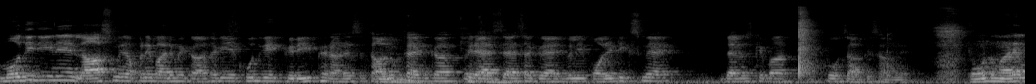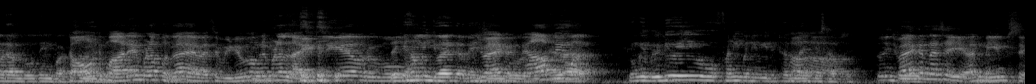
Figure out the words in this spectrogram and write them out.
मोदी जी ने लास्ट में अपने बारे में कहा था कि ये खुद एक गरीब घराने से ताल्लुक था इनका। फिर अच्छा। ऐसा ऐसा ग्रेजुअली पॉलिटिक्स में आए। देन उसके बाद पोस्ट आपके सामने। टोंट मारे बड़ा दो तीन बार। टोंट मारे बड़ा मज़ा आया वैसे वीडियो को। हमने बड़ा लाइट लिया है और वो लेकिन हम एंजॉय करते हैं एंजॉय करते हैं। आप भी क्योंकि वीडियो ही वो फनी बनी हुई थी ठग हाँ, लाइफ के हाँ, हिसाब से। तो एंजॉय करना चाहिए यार मीम्स से।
